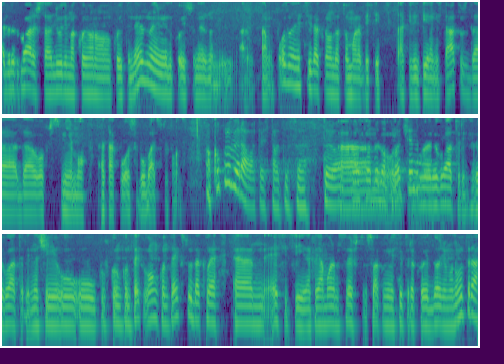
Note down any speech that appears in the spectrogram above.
kad razgovaraš sa ljudima koji ono koji te ne znaju ili koji su ne znam samo poznanici, dakle onda to mora biti akreditirani status da, da uopće smijemo takvu osobu ubaciti u fond. A ko provjerava te statuse? To je ono slobodna procjena? Regulatori, regulatori. Znači u, u, u, ovom kontekstu, dakle um, SEC, dakle ja moram sve što svakog investitora koji dođemo unutra,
